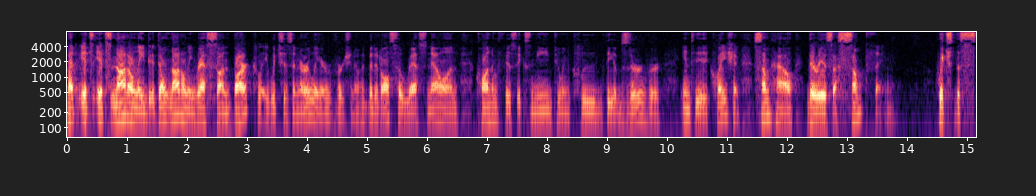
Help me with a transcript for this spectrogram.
but it's it's not only it don't not only rests on Berkeley, which is an earlier version of it, but it also rests now on quantum physics' need to include the observer into the equation. Somehow there is a something which the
